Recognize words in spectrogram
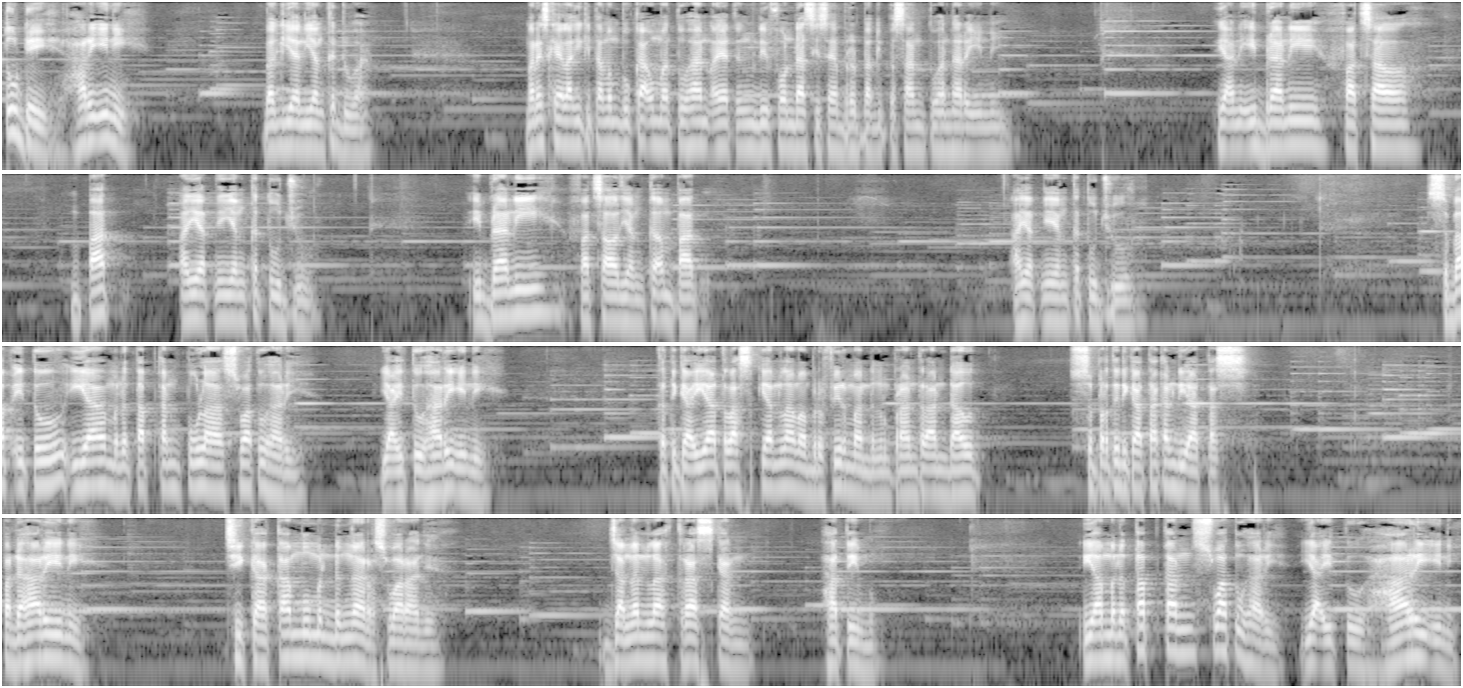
Today, hari ini, bagian yang kedua. Mari sekali lagi kita membuka umat Tuhan ayat yang menjadi fondasi saya berbagi pesan Tuhan hari ini. Yakni Ibrani Fatsal 4 ayatnya yang ketujuh. Ibrani Fatsal yang keempat ayatnya yang ketujuh. Sebab itu ia menetapkan pula suatu hari, yaitu hari ini. Ketika ia telah sekian lama berfirman dengan perantaraan Daud, seperti dikatakan di atas, pada hari ini, jika kamu mendengar suaranya, janganlah keraskan hatimu ia menetapkan suatu hari, yaitu hari ini.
